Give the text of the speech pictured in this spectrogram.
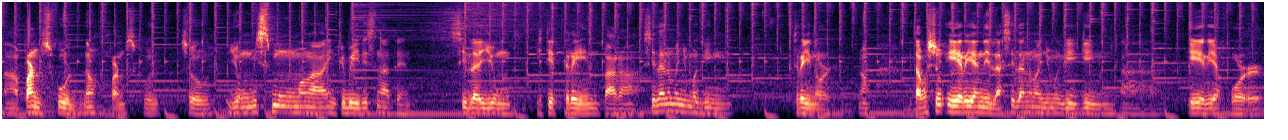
ah, farm school, no? Farm school. So, yung mismong mga incubators natin, sila yung iti-train para sila naman yung maging trainer, no? Tapos yung area nila, sila naman yung magiging ah, area for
